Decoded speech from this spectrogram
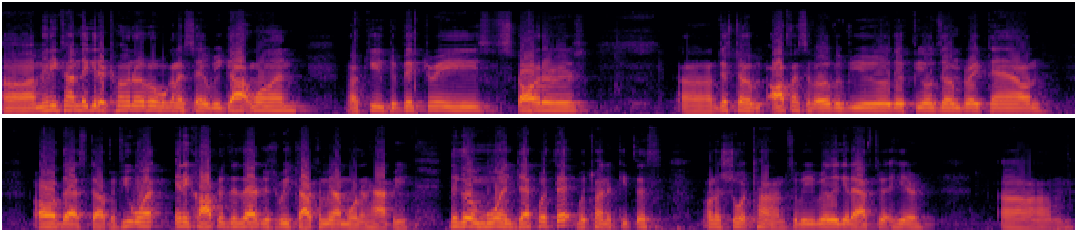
Um, anytime they get a turnover, we're going to say we got one. Our keys to victories, starters, uh, just an offensive overview, the field zone breakdown, all of that stuff. If you want any copies of that, just reach out to me. I'm more than happy. They go more in depth with it. We're trying to keep this on a short time. So we really get after it here. Um,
